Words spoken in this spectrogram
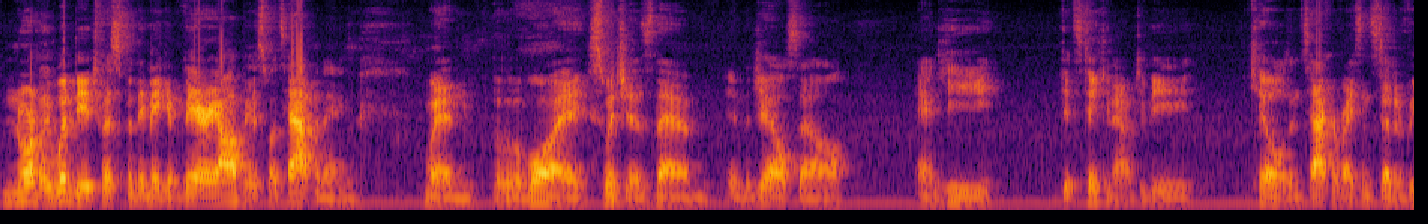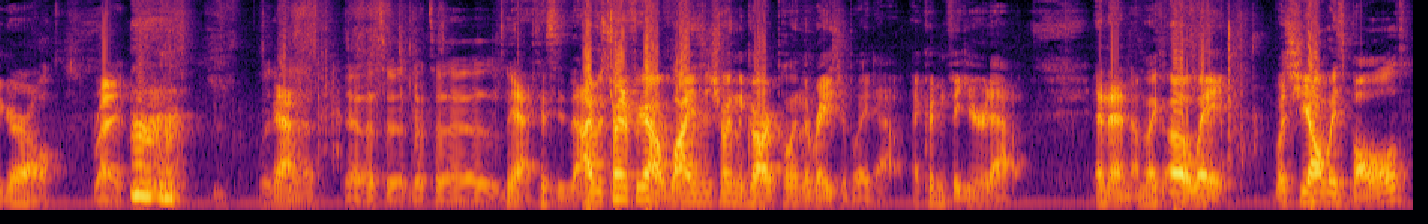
normally would be a twist, but they make it very obvious what's happening when the little boy switches them in the jail cell and he gets taken out to be killed and sacrificed instead of the girl. Right. Which, Yeah. uh, yeah, that's a that's a Yeah, because I was trying to figure out why is it showing the guard pulling the razor blade out. I couldn't figure it out, and then I'm like, oh wait, was she always bald?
